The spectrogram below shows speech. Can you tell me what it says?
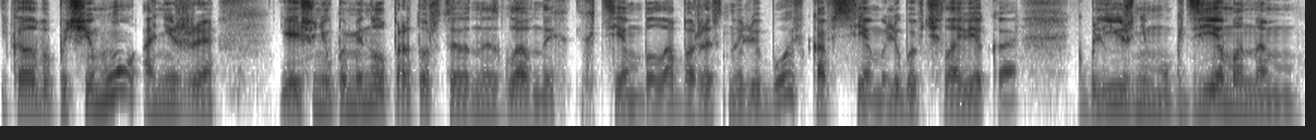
И как бы почему? Они же, я еще не упомянул про то, что одна из главных их тем была божественная любовь ко всем, и любовь человека к ближнему, к демонам,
